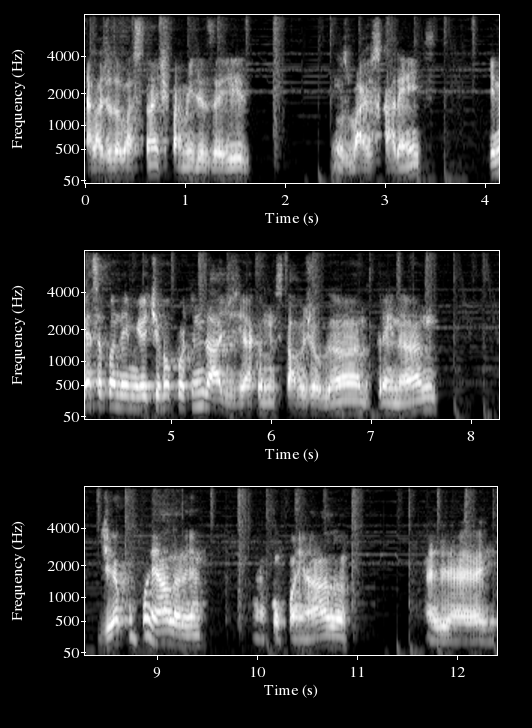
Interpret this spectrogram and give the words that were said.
Ela ajuda bastante famílias aí nos bairros carentes. E nessa pandemia eu tive a oportunidade, já que eu não estava jogando, treinando, de acompanhá-la, né? Acompanhá-la, é,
